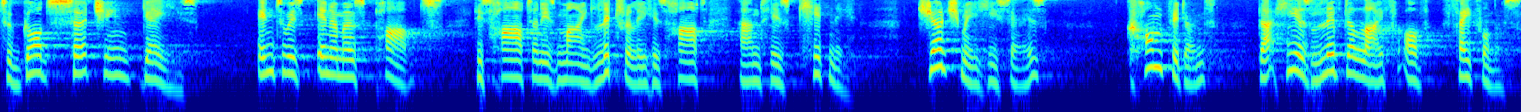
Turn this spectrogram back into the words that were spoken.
to God's searching gaze into his innermost parts, his heart and his mind, literally his heart and his kidney. Judge me, he says, confident that he has lived a life of faithfulness.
